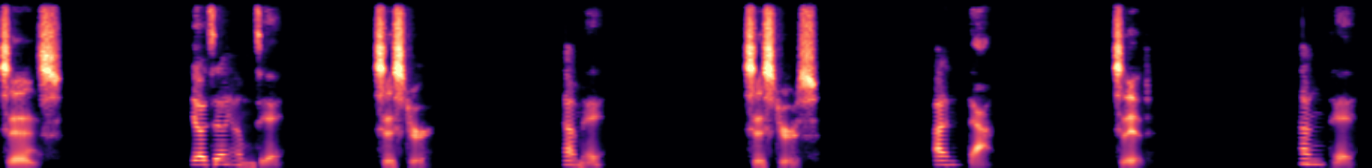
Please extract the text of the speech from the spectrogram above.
since, 여자 형제, sister, 자매, sisters, 앉다, sit, 상태,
